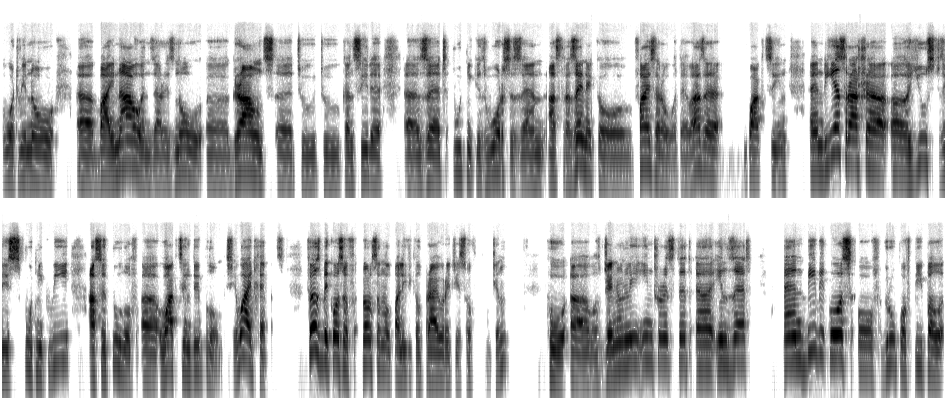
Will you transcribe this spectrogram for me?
what we know uh, by now, and there is no uh, grounds uh, to to consider uh, that Sputnik is worse than AstraZeneca or Pfizer or whatever other vaccine. And yes, Russia uh, used this Sputnik V as a tool of uh, vaccine diplomacy. Why it happens? First, because of personal political priorities of Putin, who was genuinely interested in that and B, because of group of people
